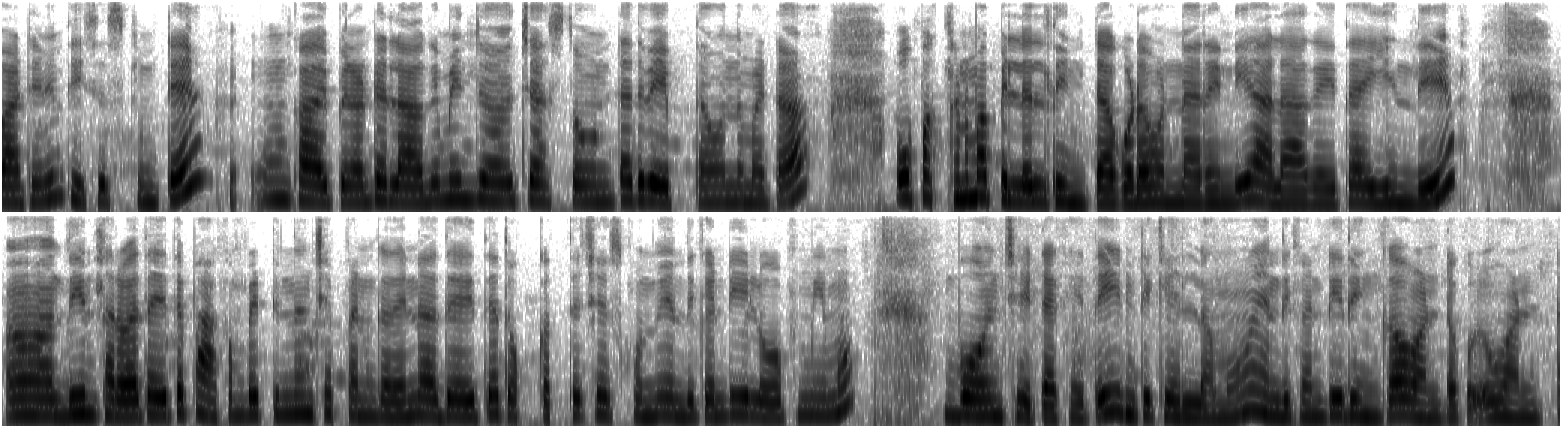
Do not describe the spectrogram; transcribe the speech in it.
వాటిని తీసేసుకుంటే ఇంకా అయిపోయినట్టు ఇలాగే మేము చేస్తూ ఉంటే అది వేపుతూ ఉందన్నమాట. ఓ పక్కన మా పిల్లలు తింటా కూడా ఉన్నారండి అలాగైతే అయ్యింది. దీని తర్వాత అయితే పాకం పెట్టిందని చెప్పాను కదండి అది అయితే అది ఒక్కతే చేసుకుంది. ఎందుకంటే ఈ లోపు మేము భోజనం చేయటాకైతే ఇంటికి వెళ్ళాము. ఎందుకంటే ఇది ఇంకా వంట వంట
